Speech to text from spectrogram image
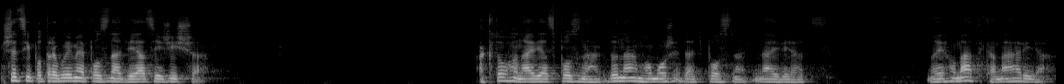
Všetci potrebujeme poznať viac Ježiša. A kto ho najviac pozná? Kto nám ho môže dať poznať najviac? No jeho matka Mária.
